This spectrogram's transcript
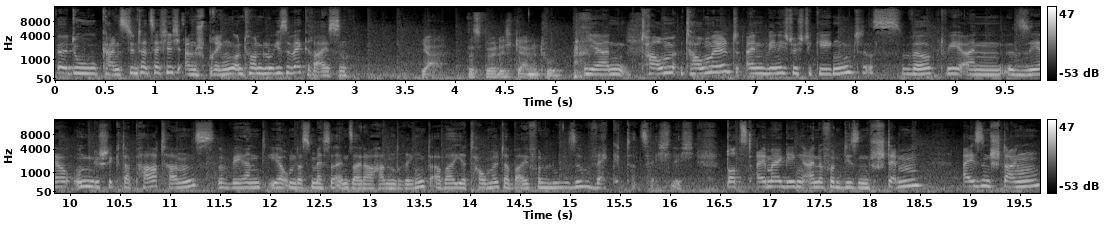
Äh, Du kannst ihn tatsächlich anspringen und von Luise wegreißen. Ja, das würde ich gerne tun. Ihr taum taumelt ein wenig durch die Gegend. Es wirkt wie ein sehr ungeschickter Paartanz, während ihr um das Messer in seiner Hand ringt. Aber ihr taumelt dabei von Luise weg tatsächlich. Dotzt einmal gegen eine von diesen Stämmen, Eisenstangen.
